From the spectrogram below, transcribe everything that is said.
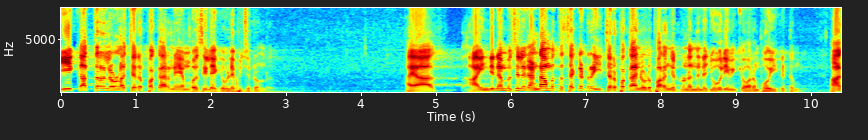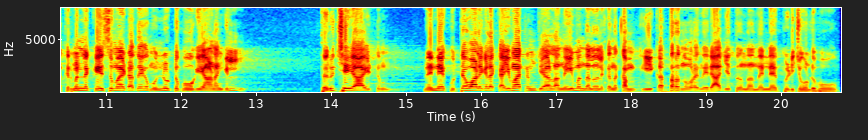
ഈ ഖത്തറിലുള്ള ചെറുപ്പക്കാരനെ എംബസിയിലേക്ക് വിളിപ്പിച്ചിട്ടുണ്ട്. അയാ ആ ഇന്ത്യൻ എംബസിയിലെ രണ്ടാമത്തെ സെക്രട്ടറി ഈ ചെറുപ്പക്കാരനോട് പറഞ്ഞിട്ടുണ്ട് നിന്റെ ജോലി മിക്കവാറും പോയി കിട്ടും. ആ ക്രിമിനൽ കേസുമായിട്ട് അദ്ദേഹം മുന്നോട്ട് പോവുകയാണെങ്കിൽ തീർച്ചയായിട്ടും നിന്നെ കുറ്റവാളികളെ കൈമാറ്റം ചെയ്യാനുള്ള നിയമം നിലനിൽക്കുന്ന ഈ ഖത്തർ എന്ന് പറയുന്ന രാജ്യത്ത് നിന്ന് നിന്നെ പിടിച്ചുകൊണ്ടുപോകും.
